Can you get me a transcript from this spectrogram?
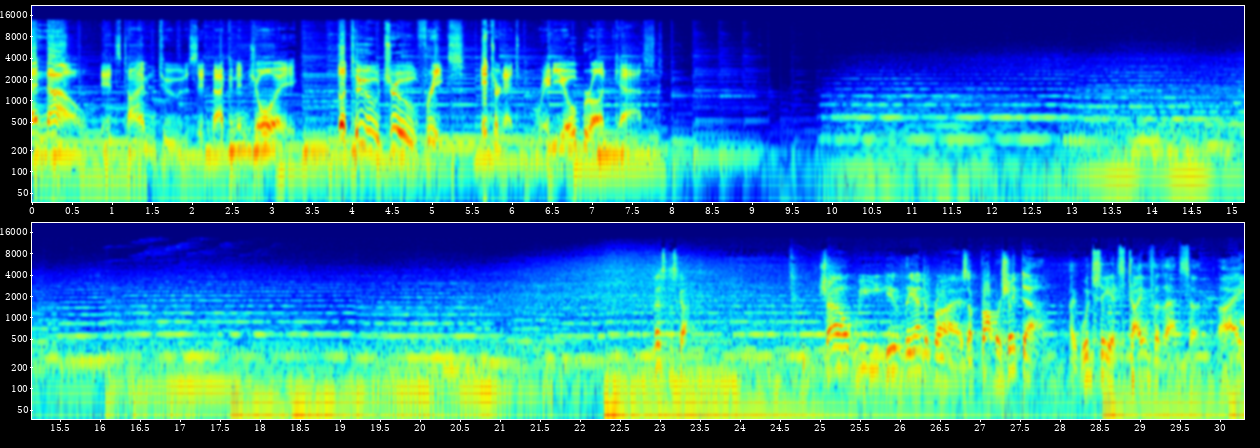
And now it's time to sit back and enjoy the Two True Freaks Internet Radio Broadcast. Mr. Scott, shall we give the Enterprise a proper shakedown? I would say it's time for that, sir. Aye.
